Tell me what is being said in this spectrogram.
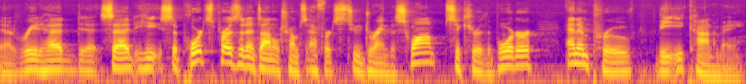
Uh, Reidhead uh, said he supports President Donald Trump's efforts to drain the swamp, secure the border, and improve the economy.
